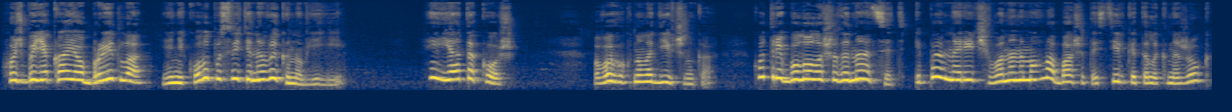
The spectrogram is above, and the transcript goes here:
хоч би яка й обридла, я ніколи у світі не викинув її. І я також. Вигукнула дівчинка, котрій було лише одинадцять, і певна річ, вона не могла бачити стільки телекнижок,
